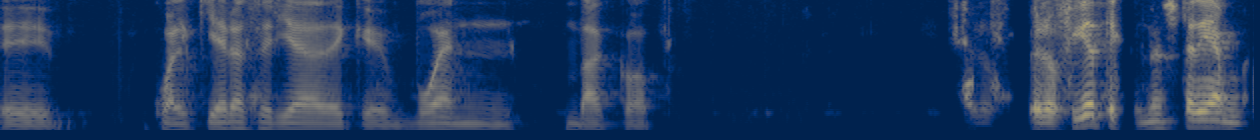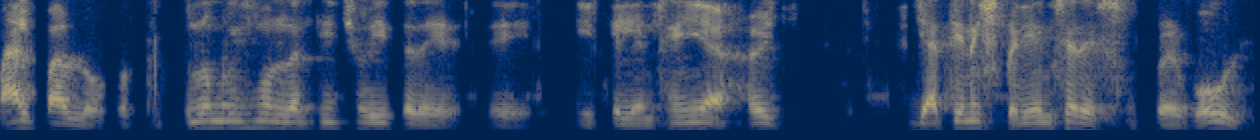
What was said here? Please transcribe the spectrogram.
Eh, cualquiera sería de que buen backup. Pero, fíjate que no estaría mal, Pablo, porque tú lo mismo lo has dicho ahorita de, de, que le enseñe a Hurts. Ya tiene experiencia de Super Bowl.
